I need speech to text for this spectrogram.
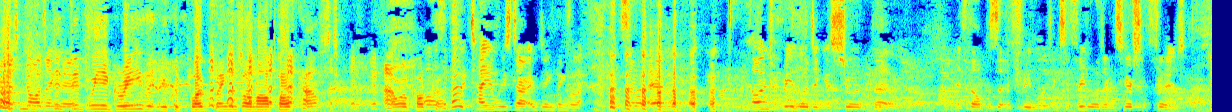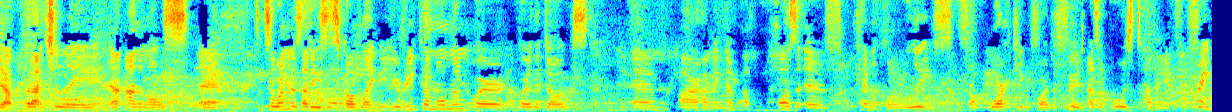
Just nodding Did, did we agree that you could plug things on our podcast? Our Well, it's about time we started doing things like that. So, um, contra freeloading has showed that it's the opposite of freeloading. So freeloading is here's some food. Yeah. But actually, uh, animals. Uh, so one of the studies is called like a eureka moment, where where the dogs. Um, are having a, a positive chemical release from working for the food as opposed to having it for free.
